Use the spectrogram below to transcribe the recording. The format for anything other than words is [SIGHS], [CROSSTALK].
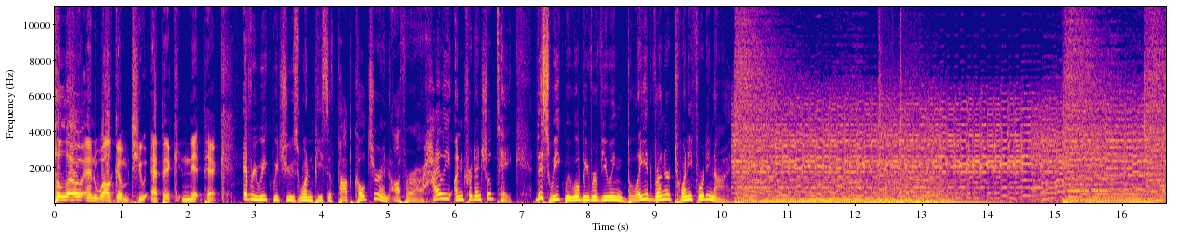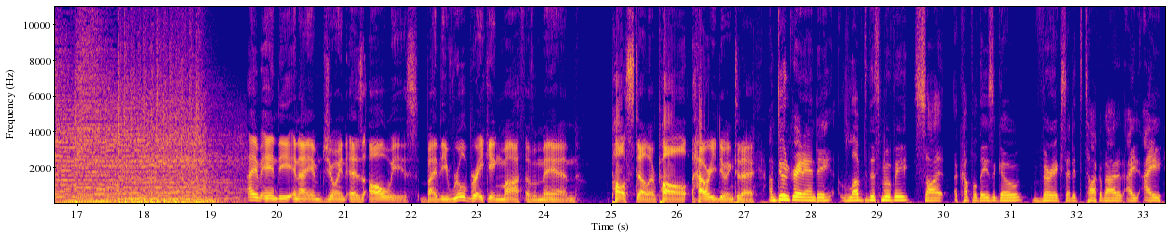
Hello and welcome to Epic Nitpick. Every week we choose one piece of pop culture and offer our highly uncredentialed take. This week we will be reviewing Blade Runner 2049. I am Andy, and I am joined as always by the rule breaking moth of a man, Paul Stellar. Paul, how are you doing today? I'm doing great, Andy. Loved this movie. Saw it a couple days ago. Very excited to talk about it. I, I,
